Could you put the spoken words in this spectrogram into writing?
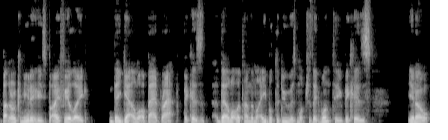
about their own communities. But I feel like they get a lot of bad rap because they're a lot of the time they're not able to do as much as they'd want to because you know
